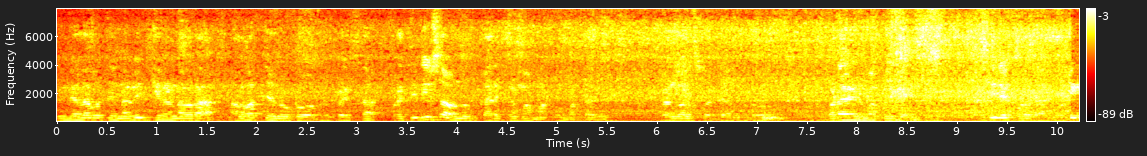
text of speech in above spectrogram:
ನಿಮಗೆಲ್ಲ ಗೊತ್ತಿ ನವೀನ್ ಕಿರಣ್ ಅವರ ನಲವತ್ತೇಳು ಹುಟ್ಟುಹಬ್ಬದ ಪ್ರಯುಕ್ತ ಪ್ರತಿ ದಿವಸ ಒಂದೊಂದು ಕಾರ್ಯಕ್ರಮ ಮಾಡ್ಕೊಂಡು ಬರ್ತಾ ಇದ್ದೀವಿ ರಂಗೋಲಿ ಸ್ಪರ್ಧೆ ಆಗ್ಬೋದು, ಬಡ ಹೆಣ್ಮಕ್ಳಿಗೆ ಸೀರೆ ಕೊಡೋದಾಗ್ಬೋದು.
